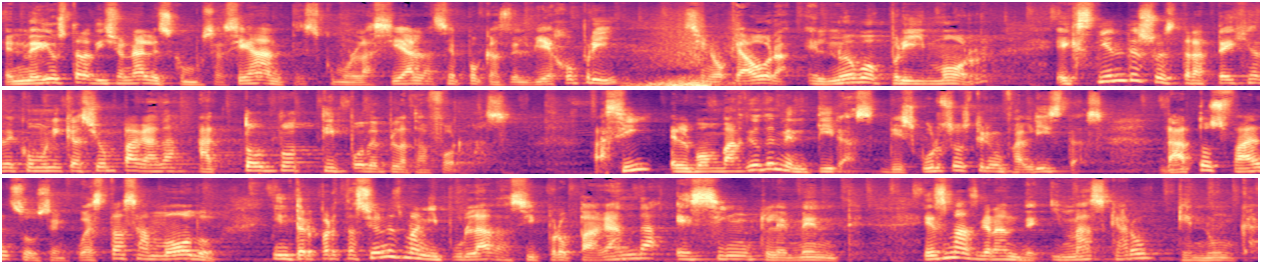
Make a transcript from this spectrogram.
en medios tradicionales como se hacía antes, como lo hacía las épocas del viejo PRI, sino que ahora el nuevo PRI-MOR extiende su estrategia de comunicación pagada a todo tipo de plataformas. Así, el bombardeo de mentiras, discursos triunfalistas, datos falsos, encuestas a modo, interpretaciones manipuladas y propaganda es inclemente. Es más grande y más caro que nunca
